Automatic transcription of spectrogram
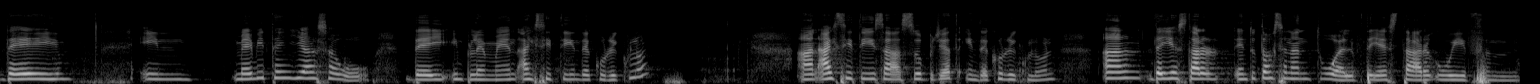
they, in maybe 10 years ago, they implement ICT in the curriculum. And ICT is a subject in the curriculum. And they start, in 2012, they start with um,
